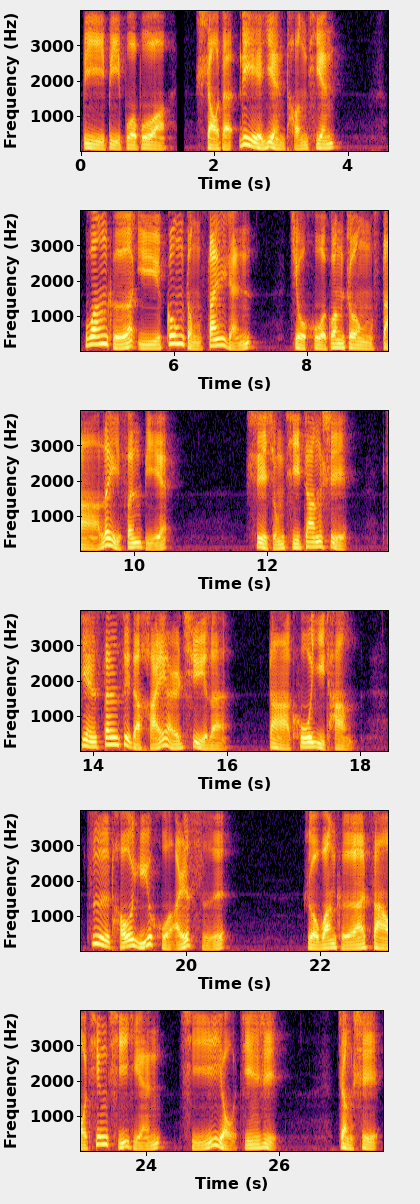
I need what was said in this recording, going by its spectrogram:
哔哔啵啵，烧得烈焰腾天。汪格与公董三人，就火光中洒泪分别。世雄妻张氏见三岁的孩儿去了，大哭一场，自投于火而死。若汪格早听其言，岂有今日？正是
